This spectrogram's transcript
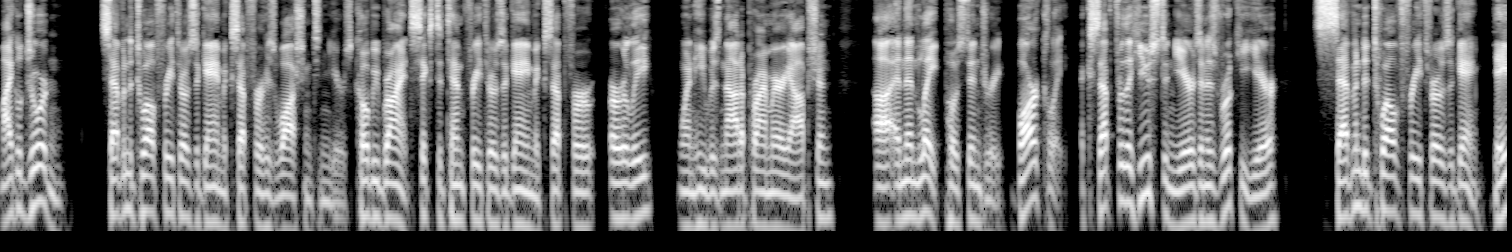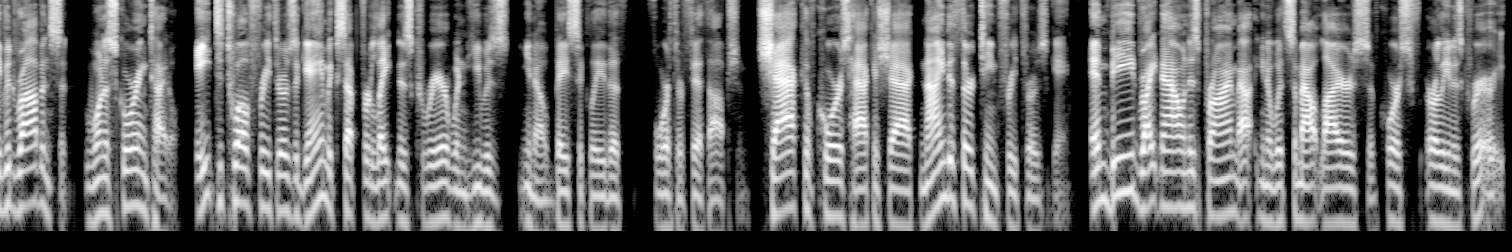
Michael Jordan, 7 to 12 free throws a game except for his Washington years. Kobe Bryant, 6 to 10 free throws a game except for early when he was not a primary option. Uh, and then late post injury. Barkley, except for the Houston years and his rookie year, seven to 12 free throws a game. David Robinson, won a scoring title, eight to 12 free throws a game, except for late in his career when he was, you know, basically the fourth or fifth option. Shaq, of course, hack a Shaq, nine to 13 free throws a game. Embiid, right now in his prime, you know, with some outliers, of course, early in his career,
